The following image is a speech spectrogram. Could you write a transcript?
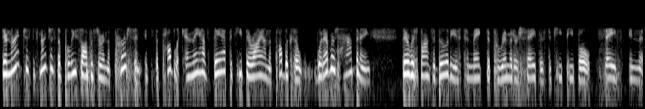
they're not just it's not just the police officer and the person; it's the public, and they have they have to keep their eye on the public. So whatever's happening their responsibility is to make the perimeter safe, is to keep people safe in the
